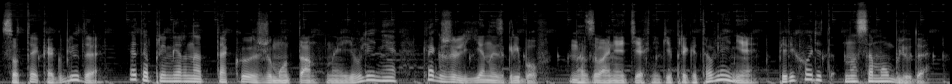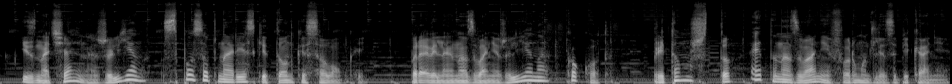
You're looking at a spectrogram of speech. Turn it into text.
Соте как блюдо – это примерно такое же мутантное явление, как жульен из грибов. Название техники приготовления переходит на само блюдо. Изначально жульен – способ нарезки тонкой соломкой. Правильное название жульена – кокот. При том, что это название форма для запекания.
